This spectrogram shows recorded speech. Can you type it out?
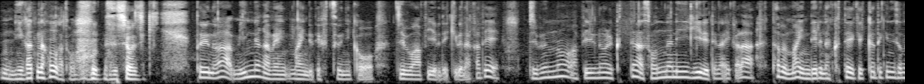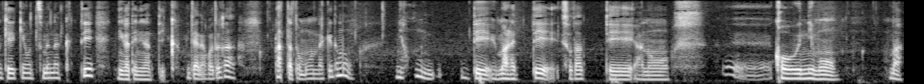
苦手な方だと思うんです正直。というのはみんなが前に出て普通にこう自分をアピールできる中で自分のアピール能力ってのはそんなに秀でてないから多分前に出れなくて結果的にその経験を積めなくて苦手になっていくみたいなことがあったと思うんだけども日本で生まれて育ってあの、えー、幸運にもまあ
